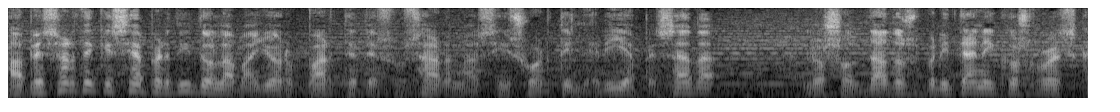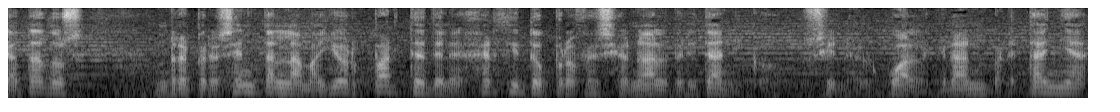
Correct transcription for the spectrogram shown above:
A pesar de que se ha perdido la mayor parte de sus armas y su artillería pesada, los soldados británicos rescatados representan la mayor parte del ejército profesional británico, sin el cual Gran Bretaña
